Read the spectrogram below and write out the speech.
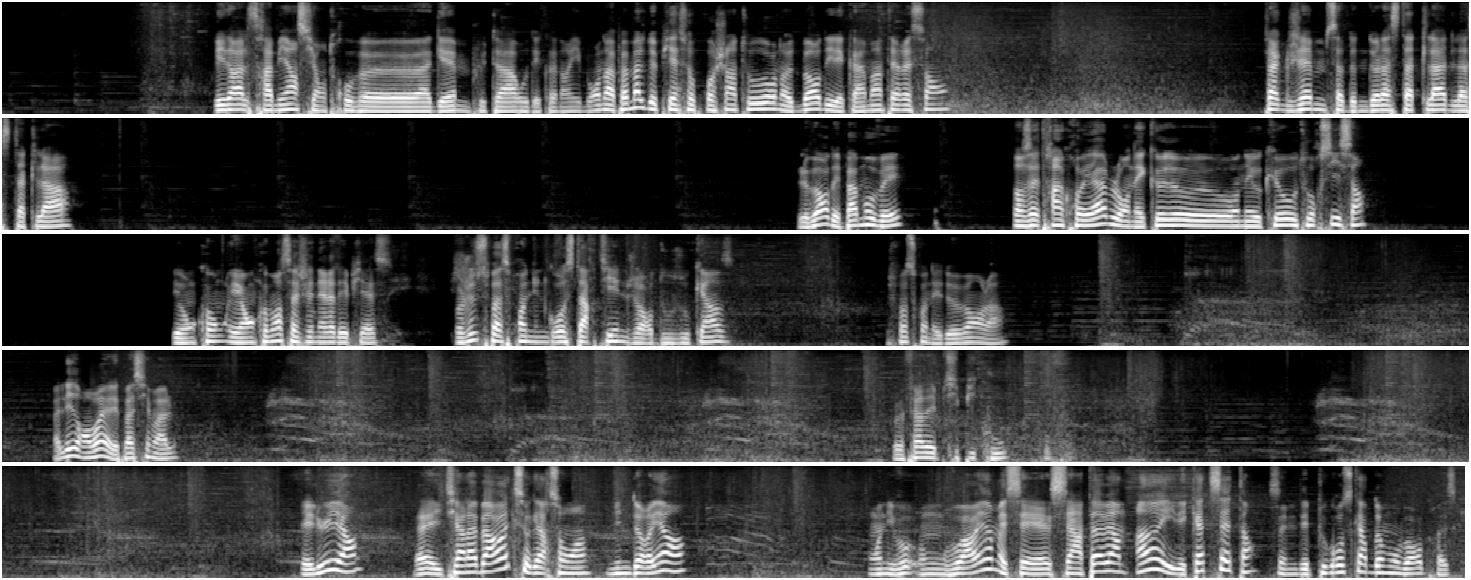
Leader, elle sera bien si on trouve euh, à game plus tard ou des conneries. Bon, on a pas mal de pièces au prochain tour. Notre board, il est quand même intéressant. Chaque gemme, ça donne de la stat là, de la stat là. Le board est pas mauvais. Sans être incroyable, on est que, est au tour 6. hein. Et, on, et on commence à générer des pièces. Faut juste pas se prendre une grosse tartine, genre 12 ou 15. Je pense qu'on est devant là. La leader en vrai elle est pas si mal. On va faire des petits picous. Et lui hein, eh, il tient la baraque ce garçon hein, mine de rien. hein. On, y voit rien mais c'est un taverne 1 et il est 4-7 hein. C'est une des plus grosses cartes de mon board presque.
